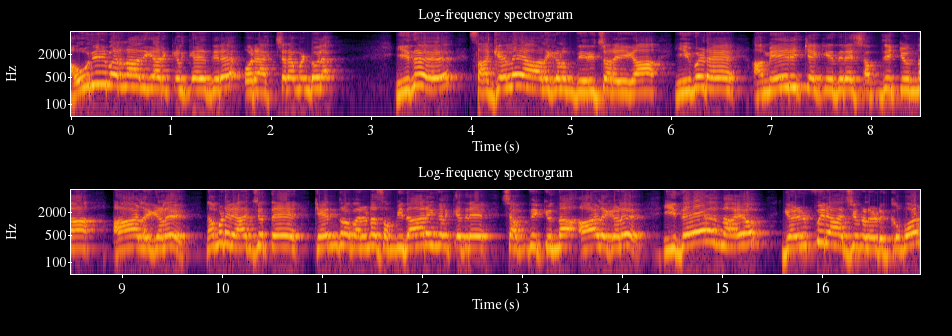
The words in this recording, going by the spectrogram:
സൗദി ഭരണാധികാരികൾക്കെതിരെ ഒരക്ഷരം മിണ്ടൂല. ഇത് സകല ആളുകളും തിരിച്ചറിയുക. ഇവിടെ അമേരിക്കക്കെതിരെ ശബ്ദിക്കുന്ന ആളുകൾ നമ്മുടെ രാജ്യത്തെ കേന്ദ്ര ഭരണ സംവിധാനങ്ങൾക്കെതിരെ ശബ്ദിക്കുന്ന ആളുകൾ ഇതേ നയം ഗൾഫ് രാജ്യങ്ങൾ എടുക്കുമ്പോൾ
